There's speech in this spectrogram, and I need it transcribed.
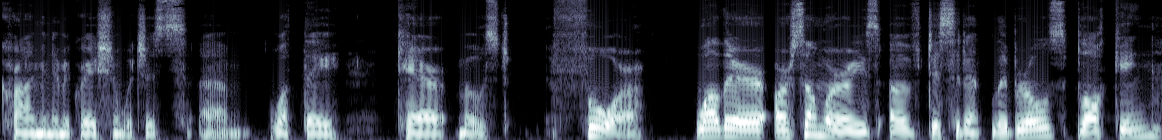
crime and immigration, which is um, what they care most for. While there are some worries of dissident liberals blocking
